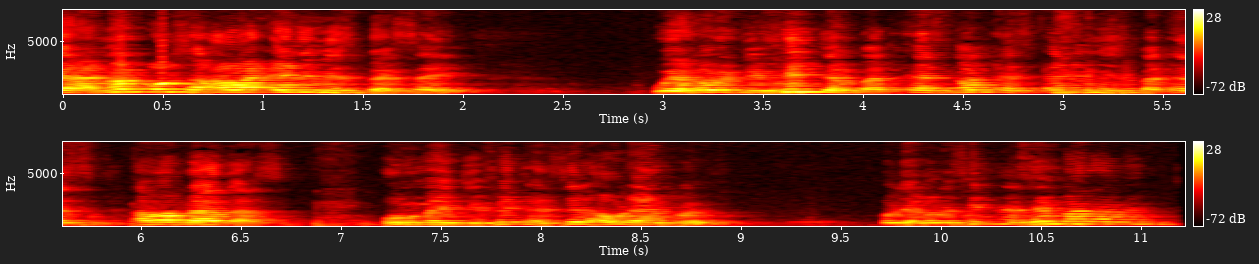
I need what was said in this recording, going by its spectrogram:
They are not also our enemies per se. We are going to defeat them, but as not as enemies, but as our brothers who may defeat and still hold hands with. So they're going to sit in the same parliament,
